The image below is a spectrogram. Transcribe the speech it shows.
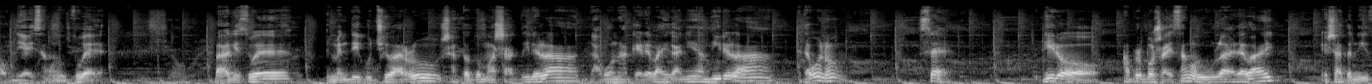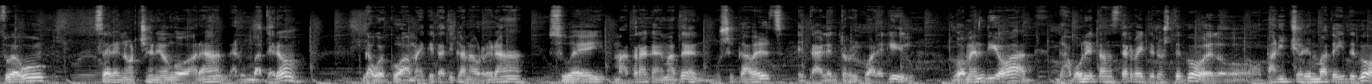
handia izango duzue. Badakizue, hemendik gutxi barru, Santo Tomasak direla, Gabonak ere bai gainean direla, eta bueno, ze, giro aproposa izango dugula ere bai, esaten dizuegu, zeren hortxe neongo gara, larun batero, gaueko amaiketatik aurrera, zuei matraka ematen musika beltz eta elektronikoarekin, gomendioak gabonetan zerbait erosteko edo paritxoren bat egiteko,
